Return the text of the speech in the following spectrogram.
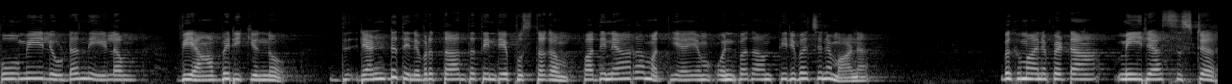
ഭൂമിയിലുടനീളം വ്യാപരിക്കുന്നു. രണ്ട് ദിനവൃത്താന്തത്തിന്റെ പുസ്തകം പതിനാറാം അധ്യായം ഒൻപതാം തിരുവചനമാണ്. ബഹുമാനപ്പെട്ട മീര സിസ്റ്റർ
